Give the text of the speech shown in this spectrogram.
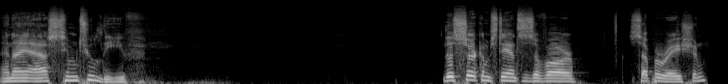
And I asked him to leave. The circumstances of our separation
